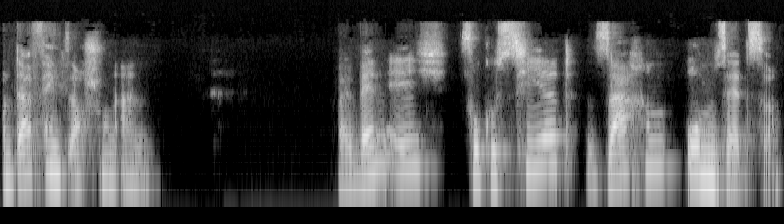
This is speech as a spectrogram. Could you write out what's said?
Und da fängt es auch schon an. Weil wenn ich fokussiert Sachen umsetze,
